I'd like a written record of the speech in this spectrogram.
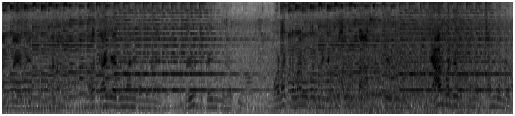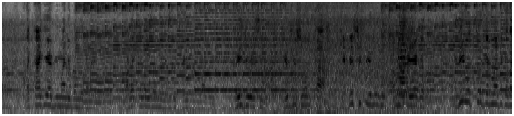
ನಗ್ತಾ ಇರ್ರಿ. ಧನ್ಯವಾದ. ಅದಕ್ಕಾಗಿ ಅಭಿಮಾನಿ ಬಂಧುಗಳೇ, ದಯವಿಟ್ಟು ಕೈ ಮುಗಿದು ಹೇಳ್ತೀನಿ. ಬಡ ಕಲಾವಿದರನ್ನ ಎಬ್ಬಿಸುವಂಥ ಆಸಕ್ತಿ ಇರುವುದು ಯಾರು ಅಂದ್ರೆ ತಮ್ಮ ಬಲ್ಲೆ ಅದಕ್ಕಾಗಿ ಅಭಿಮಾನಿ ಬಂಧುಗಳೇ, ಬಡ ಕಲಾವಿದರನ್ನು ಎಂದು ಕೈ ಬಿಡಬಾರ್ದು ಕೈ ಜೋಡಿಸಿ ಎಬ್ಬಿಸುವಂಥ ಕೆಪಾಸಿಟಿ ಇರುವುದು ತಮ್ಮ ಕೈಯಾಗದು. ಇಡೀ ಉತ್ತರ ಕರ್ನಾಟಕದ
